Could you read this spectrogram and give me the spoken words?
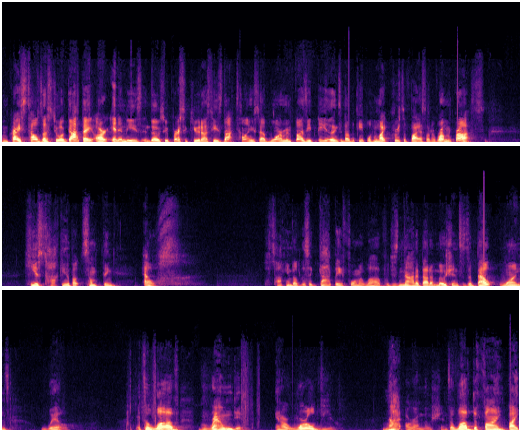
When Christ tells us to agape our enemies and those who persecute us, he's not telling us to have warm and fuzzy feelings about the people who might crucify us on a Roman cross. He is talking about something else He's talking about this agape form of love, which is not about emotions, it's about one's will. It's a love grounded in our worldview, not our emotions. A love defined by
